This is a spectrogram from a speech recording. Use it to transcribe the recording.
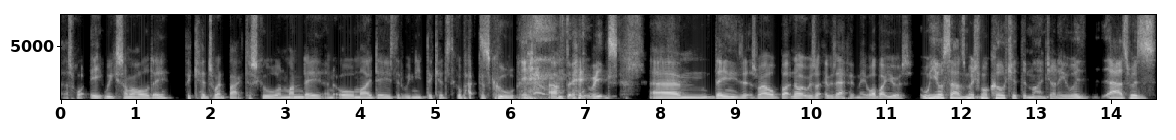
that's what, eight weeks summer holiday the kids went back to school on Monday, and oh my days, did we need the kids to go back to school after eight weeks? Um, they needed it as well, but no, it was it was epic, mate. What about yours? Well, yours sounds much more cultured than mine, Johnny. With as was,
